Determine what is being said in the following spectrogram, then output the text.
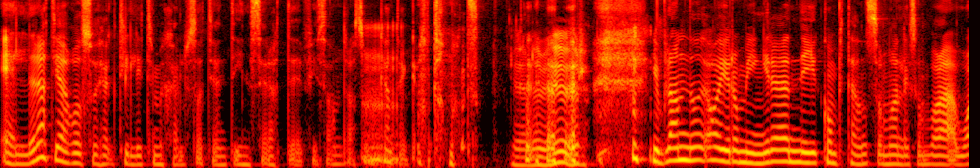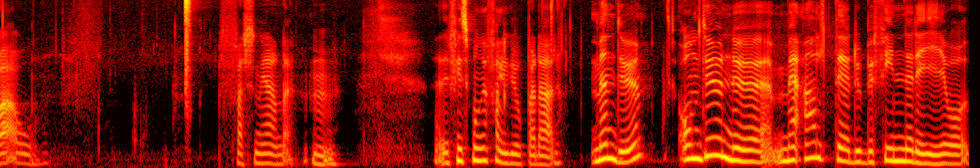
eller att jag har så hög tillit till mig själv så att jag inte inser att det finns andra som mm. kan tänka något annat. Eller hur? Ibland har ju de yngre ny kompetens som man liksom bara wow. Fascinerande. Mm. Det finns många fallgropar där. Men du, om du nu med allt det du befinner dig i och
